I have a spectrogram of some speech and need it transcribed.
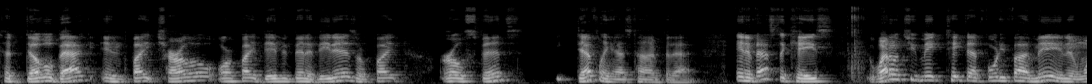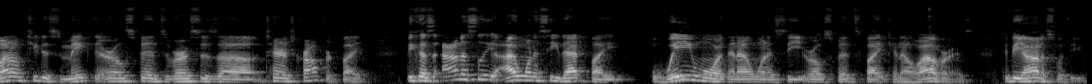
to double back and fight Charlo or fight David Benavidez or fight Errol Spence? He definitely has time for that. And if that's the case, why don't you make take that 45 million and why don't you just make the Errol Spence versus uh, Terrence Crawford fight? Because honestly, I want to see that fight way more than I want to see Errol Spence fight Canelo Alvarez, to be honest with you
